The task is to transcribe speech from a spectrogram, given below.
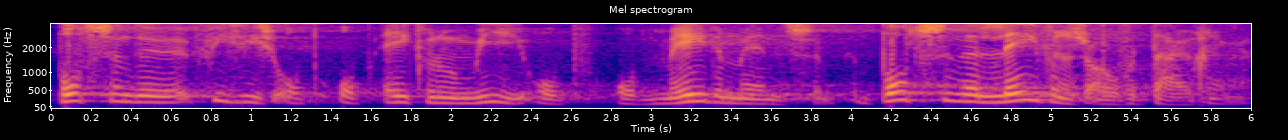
Botsende visies op, op economie, op, op medemensen. Botsende levensovertuigingen.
